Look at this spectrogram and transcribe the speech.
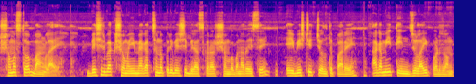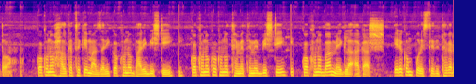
সমস্ত বাংলায়। বেশিরভাগ সময়ই মেঘাচ্ছন্ন পরিবেশে বিরাজ করার সম্ভাবনা রয়েছে। এই বৃষ্টি চলতে পারে আগামী তিন জুলাই পর্যন্ত। কখনো হালকা থেকে মাঝারি, কখনো ভারী বৃষ্টি, কখনো কখনো থেমে থেমে বৃষ্টি, কখনো বা মেঘলা আকাশ। এরকম পরিস্থিতি থাকার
